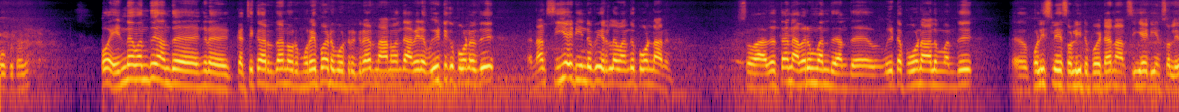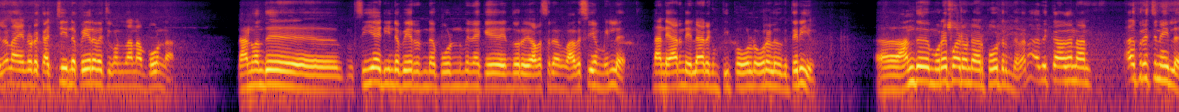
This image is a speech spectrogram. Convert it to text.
கூப்பிட்டாரு ஓ என்ன வந்து அந்த எங்களோட கட்சிக்காரர் தான் ஒரு முறைப்பாடு போட்டிருக்கிறார். நான் வந்து அவையோட வீட்டுக்கு போனது நான் சிஐடின்ற பேரில் வந்து போனான் ஸோ அதைத்தான் அவரும் வந்து அந்த வீட்டை போனாலும் வந்து போலீஸ்லேயே சொல்லிட்டு போயிட்டா நான் சிஐடின்னு சொல்லல. நான் என்னோட கட்சியின் பேரை வச்சு கொண்டு தான் நான் போனேன். நான் வந்து சிஐடின்ற பேர் இருந்த போடணும் எனக்கு எந்த ஒரு அவசரம் அவசியம் இல்லை. நான் யாருன்னு எல்லாருக்கும் இப்போ ஓர- ஓரளவுக்கு தெரியும். அந்த முறைப்பாடு ஒன்று அவர் போட்டிருந்தவர். அதுக்காக நான் அது பிரச்சனை இல்லை.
